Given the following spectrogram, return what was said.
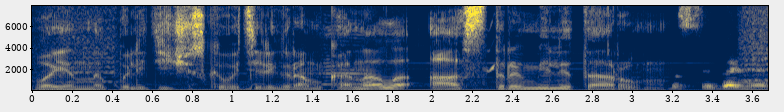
военно-политического телеграм-канала «Астра Милитарум». До свидания.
